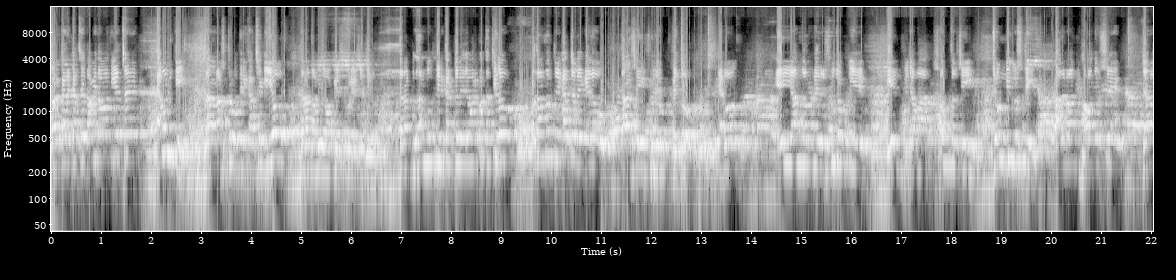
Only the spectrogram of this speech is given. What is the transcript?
সরকারের কাছে দাবি দাওয়া দিয়েছে। এমনকি তারা রাষ্ট্রপতির কাছে গিয়েও তারা দাবি দাওয়া পেশ করে এসেছিল। তারা প্রধানমন্ত্রীর কার্যালয়ে যাওয়ার কথা ছিল, প্রধানমন্ত্রীর কার্যালয়ে গেলেও তারা সেই সুযোগ পেত। এবং এই আন্দোলনের সুযোগ নিয়ে বিএনপি জামাত সন্ত্রাসী, জঙ্গি গোষ্ঠী, তালেবান ভাবাদর্শে যারা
